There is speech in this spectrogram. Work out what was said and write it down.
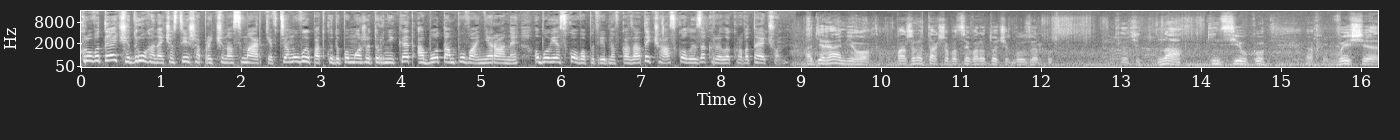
Кровотечі – друга найчастіша причина смерті. В цьому випадку допоможе турнікет або тампування рани. Обов'язково потрібно вказати час, коли закрили кровотечу. Одягаємо його бажано так, щоб оцей вороточок був зверху. На кінцівку вище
